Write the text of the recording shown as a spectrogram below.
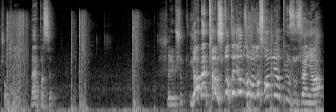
Çok iyi. Ver pası. Şöyle bir şut. Ya ben tam şut atacağım zaman nasıl hamle yapıyorsun sen ya?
